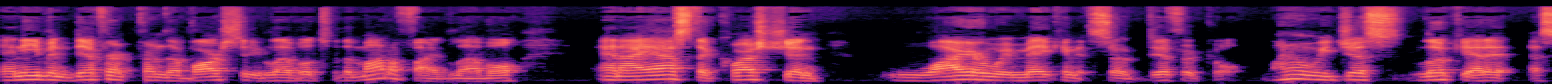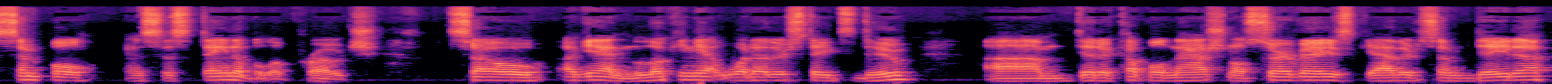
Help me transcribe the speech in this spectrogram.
and even different from the varsity level to the modified level. And I asked the question, why are we making it so difficult? Why don't we just look at it a simple and sustainable approach? So again, looking at what other states do, um, did a couple national surveys, gathered some data,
